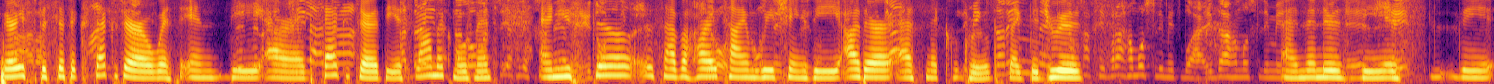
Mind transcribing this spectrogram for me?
very specific sector within the Arab sector the Islamic movement, and you still have a hard time reaching the other ethnic groups like the Druze. And then there's the the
